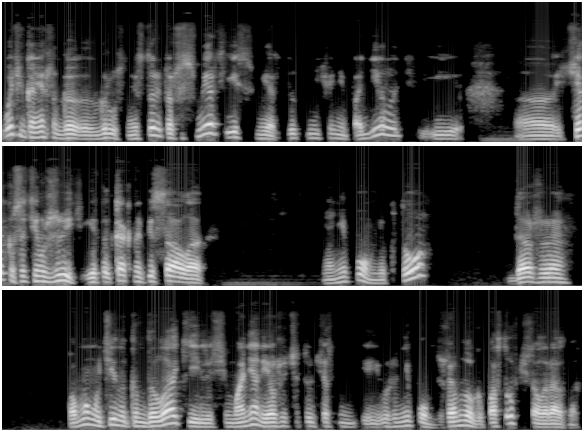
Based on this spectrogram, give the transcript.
очень, конечно, грустная история, потому что смерть есть смерть, тут ничего не поделать, и э, человеку с этим жить. И это как написала, я не помню кто, даже по-моему, Тина Канделаки или Симонян, я уже что-то честно уже не помню, я много постов читал разных,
